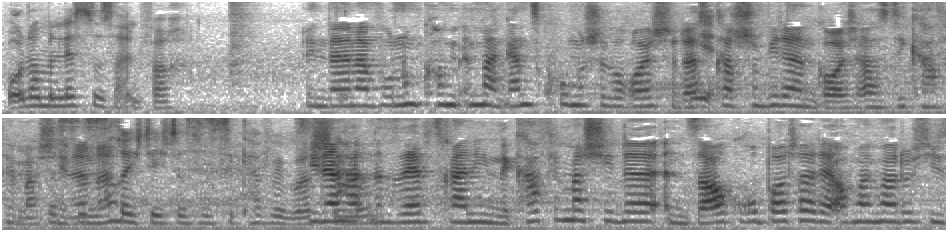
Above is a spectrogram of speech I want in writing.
Oder man lässt es einfach. In deiner Wohnung kommen immer ganz komische Geräusche. Da ist Ja. gerade schon wieder ein Geräusch. Ah, das ist die Das Kaffeemaschine, ist ne? richtig, das ist die Kaffeemaschine. Sina hat eine selbstreinigende Kaffeemaschine, einen Saugroboter, der auch manchmal durch die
